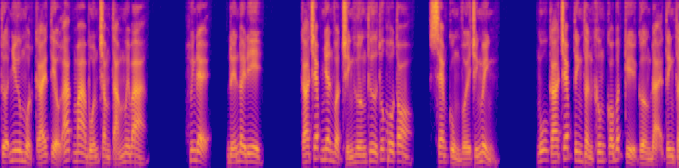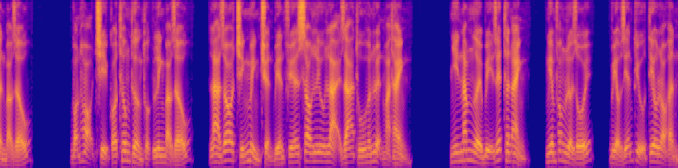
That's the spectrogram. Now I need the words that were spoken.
tựa như một cái tiểu ác ma bốn trăm tám mươi ba. Huynh đệ đến đây đi. Cá chép nhân vật chính hướng thư thúc hô to, xem cùng với chính mình. Ngũ cá chép tinh thần không có bất kỳ cường đại tinh thần bảo dấu. Bọn họ chỉ có thông thường thuộc linh bảo dấu, là do chính mình chuyển biến phía sau lưu lại dã thú huấn luyện mà thành. Nhìn năm người bị giết thân ảnh, Nghiêm Phong lừa dối, biểu diễn cựu tiêu lọ ẩn.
